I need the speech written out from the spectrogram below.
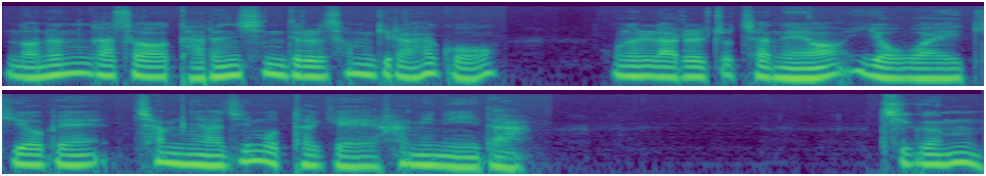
너는 가서 다른 신들을 섬기라 하고 오늘 나를 쫓아내어 여호와의 기업에 참여하지 못하게 함이니이다. 지금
